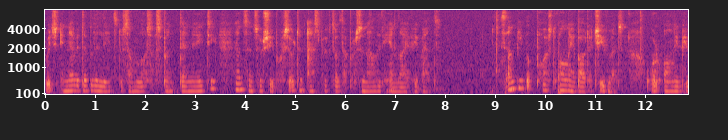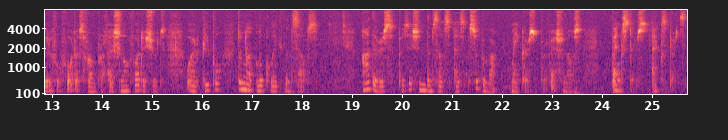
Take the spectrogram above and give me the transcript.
which inevitably leads to some loss of spontaneity and censorship of certain aspects of the personality and life events. Some people post only about achievements or only beautiful photos from professional photo shoots where people do not look like themselves. Others position themselves as supermarket makers, professionals, banksters, experts,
